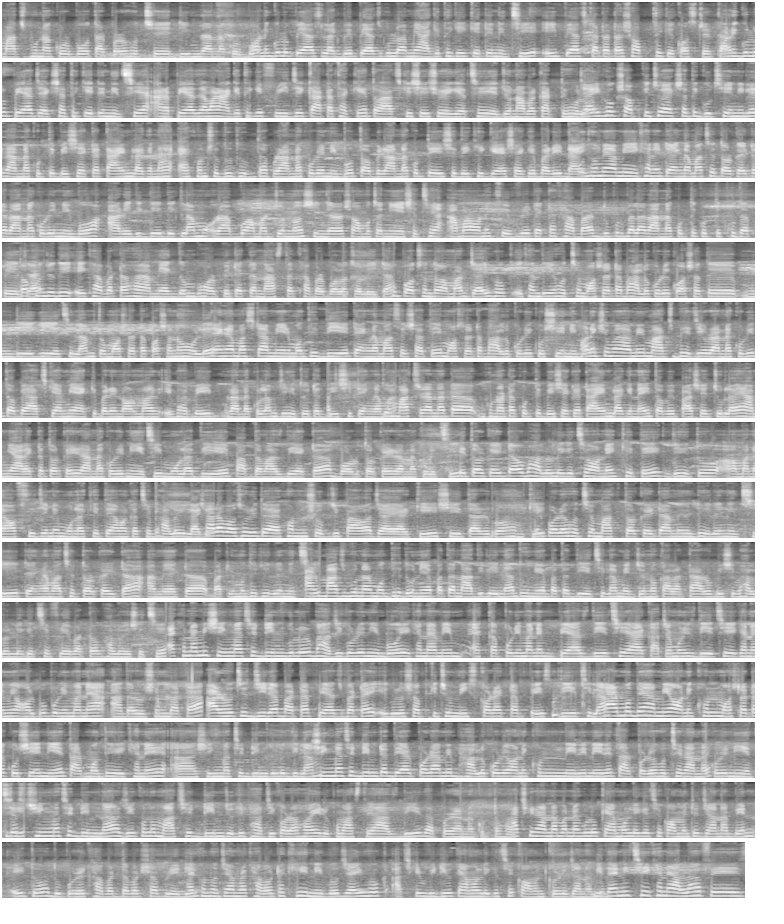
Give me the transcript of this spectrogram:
মাছ ভুনা করব, তারপর হচ্ছে ডিম রান্না করব। অনেকগুলো পেঁয়াজ লাগবে। পেঁয়াজগুলো আমি আগে থেকেই কেটে নিচ্ছি। এই পেঁয়াজ কাটাটা সব থেকে কষ্টের কাজ। অনেকগুলো পেঁয়াজ একসাথে কেটে নিচ্ছে আর পেঁয়াজ আমার আগে থেকে ফ্রিজে কাটা থাকে তো আজকে শেষ হয়ে গেছে এর জন্য আবার কাটতে হলো। যাই হোক সবকিছু একসাথে গুছিয়ে নিলে রান্না করতে বেশি একটা টাইম লাগে না। এখন শুধু ধূপধাপ রান্না করে নিব তবে রান্না করতে এসে দেখি গ্যাস একেবারেই নাই। প্রথমে আমি এখানে ট্যাংরা মাছের তরকারিটা রান্না করে নিব আর এদিক দিয়ে দেখলাম রাব্বু আমার জন্য সিঙ্গারা সমোচা নিয়ে এসেছে। আমার অনেক ফেভারিট একটা খাবার দুপুরবেলা রান্না করতে করতে ক্ষুধা পেয়ে যায়। তখন যদি এই খাবারটা হয় আমি একদম ভরপেট একটা নাস্তার খাবার বলা চলে এটা। খুব পছন্দ আমার। যাই হোক এখান দিয়ে হচ্ছে মশলাটা ভালো করে কষাতে দিয়ে গিয়েছিলাম, তো মশলাটা কষানো হলে ট্যাংরা মাছটা আমি এর মধ্যে দিয়ে ট্যাংরা মাছের সাথে মশলাটা ভালো করে কষিয়ে নিব। অনেক সময় আমি মাছ ভেজেও রান্না করি, তবে আজকে আমি একেবারে নর্মাল এভাবেই রান্না করলাম, যেহেতু এটা দেশি ট্যাংরা মাছ। মাছ রান্নাটা, ভুনাটা করতে বেশি একটা টাইম লাগে নাই, তবে পাশের চুলায় আমি আরেকটা তরকারি রান্না করে নিয়েছি, মূলা দিয়ে, পাবদা মাছ দিয়ে একটা বড় তরকারি রান্না করেছি। এই তরকারিটাও ভালো লেগেছে অনেক খেতে, যেহেতু মানে অফ সিজনে মূলা খেতে আমার কাছে ভালোই লাগে। সারা বছরই তো এখন সবজি পাওয়া যায় আর কি, শীত আর গরম কি। এরপরে হচ্ছে মাছ তরকারিটা আমি ঢেলে নিচ্ছি, ট্যাংরা মাছের তরকারিটা আমি একটা বাটির মধ্যে ঢেলে নিচ্ছি। আর মাছ ভুনার মধ্যে ধনিয়া পাতা না দিলেই না, ধনিয়া পাতা দিয়েছিলাম, এর জন্য কালারটা আরও বেশি ভালো লেগেছে, ফ্লেভারটাও ভালো এসেছে। এখন আমি শিং মাছের ডিমগুলোর ভাজি করে নিব, এখানে আমি এক কাপ পরিমাণে পেঁয়াজ দিয়েছি আর কাঁচামরিচ দিয়েছি, এখানে আমি অল্প পরিমাণে আদা, রসুন বাটা আর হচ্ছে জিরা বাটা, পেঁয়াজ বাটা, এগুলো সব কিছু মিক্স করা একটা পেস্ট দিয়েছিলাম। তার মধ্যে আমি অনেকক্ষণ মশলাটা কষিয়ে নিয়ে তার মধ্যে এখানে শিং মাছের ডিমগুলো দিলাম। শিং মাছের ডিমটা দেওয়ার পরে আমি ভালো করে অনেকক্ষণ নেড়ে নেড়ে তারপরে হচ্ছে রান্না করে নিয়েছি। শিং মাছের ডিম না যে কোনো মাছের ডিম যদি ভাজি করা হয় এরকম আস্তে আঁচ দিয়ে তারপর রান্না করতে হয়। আজকে রান্না বান্নাগুলো কেমন লেগেছে কমেন্টে জানাবেন। এই তো দুপুরের খাবার দাবার সব রেডি এখন হচ্ছে আমরা খাবারটা খেয়ে নিব। যাই হোক আজকের ভিডিও কেমন লেগেছে কমেন্ট করে জানাবেন। বিদায় নিচ্ছি এখানে আল্লাহ হাফেজ।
